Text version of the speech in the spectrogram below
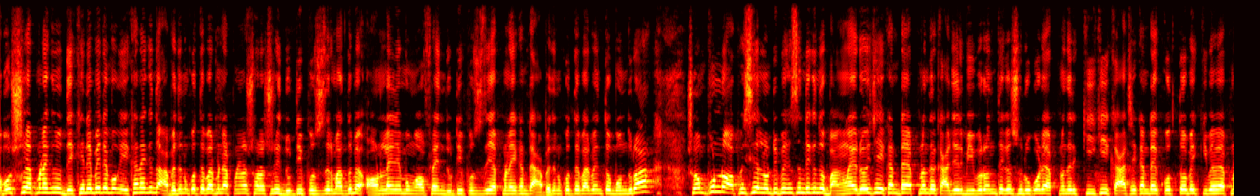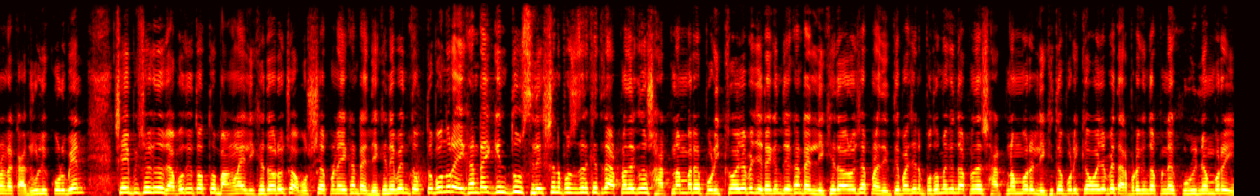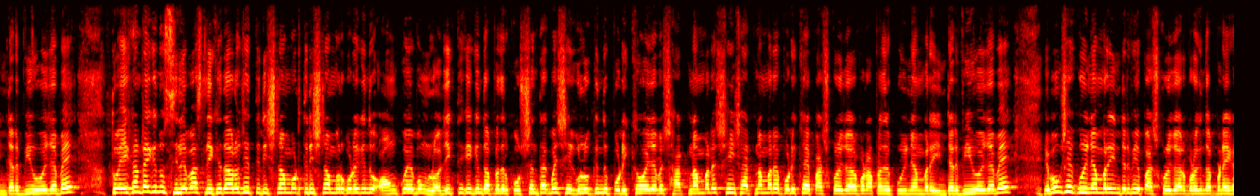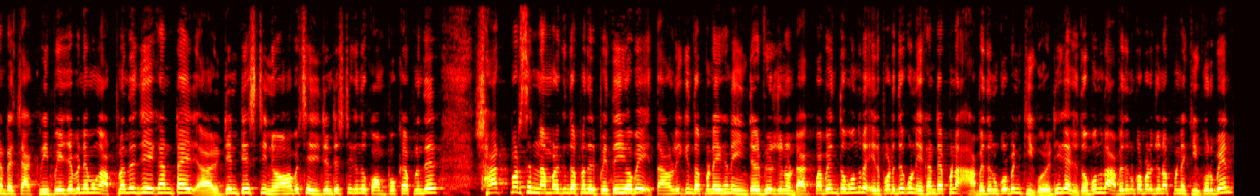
অবশ্যই আপনারা কিন্তু দেখে নেবেন এবং এখানে কিন্তু আবেদন করতে পারবেন আপনারা সরাসরি দুটি প্রসেসের মাধ্যমে অনলাইন এবং অফলাইন দুটি প্রসেসে আপনারা এখানটা আবেদন করতে পারবেন। তো বন্ধুরা, সম্পূর্ণ অফিসিয়াল নোটিফিকেশনটি কিন্তু বাংলায় রয়েছে, এখানটায় আপনাদের কাজের বিবরণ থেকে শুরু করে আপনাদের কী কী কাজ এখানটায় করতে হবে, কীভাবে আপনারা কাজগুলি করবেন, সেই বিষয়ে কিন্তু যাবতীয় তথ্য বাংলায় লিখে দেওয়া রয়েছে, অবশ্যই আপনারা এখানটায় দেখে নেবেন। তো বন্ধুরা, এখানটায় কিন্তু সিলেকশন প্রসেসের ক্ষেত্রে আপনাদের কিন্তু ষাট নম্বরের পরীক্ষা হয়ে যাবে, যেটা কিন্তু এখানটায় লিখে দেওয়া রয়েছে। আপনারা দেখতে পাচ্ছেন, প্রথমে কিন্তু আপনাদের ষাট নম্বরের লিখিত পরীক্ষা হয়ে যাবে, তারপরে কিন্তু আপনাদের কুড়ি নম্বরের ইন্টারভিউ হয়ে যাবে। তো এখানটায় কিন্তু সিলেবাস লিখে দেওয়া রয়েছে, তিরিশ নম্বর তিরিশ নম্বর করে কিন্তু অঙ্ক এবং লজিক থেকে কিন্তু আপনাদের কোশ্চেন থাকবে, সেগুলো কিন্তু পরীক্ষা হয়ে যাবে ষাট নম্বরে। সেই ষাট নম্বরের পরীক্ষায় পাস করে যাওয়ার পর আপনাদের কুড়ি নম্বরের ইন্টারভিউ হয়ে যাবে এবং সেই কুড়ি নম্বরের ইন্টারভিউ পাস করে যাওয়ার পর কিন্তু আপনারা এখানটায় চাকরি পেয়ে যাবেন এবং আপনাদের যে এখানটায় রিটেন টেস্টটি নেওয়া হবে, সেই রিটেন টেস্টে কিন্তু কমপক্ষে আপনাদের ষাট পার্সেন্ট নাম্বার কিন্তু আপনাদের পেতেই হবে। তাহলেই কিন্তু আপনারা এখানে ইন্টারভিউর জন্য ডাক পাবেন। তো বন্ধুরা, এরপরে দেখুন, এখানটায় আপনারা আবেদন করবেন কী করে? ঠিক আছে? তো বন্ধুরা, আবেদন করার জন্য আপনারা কী করবেন?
